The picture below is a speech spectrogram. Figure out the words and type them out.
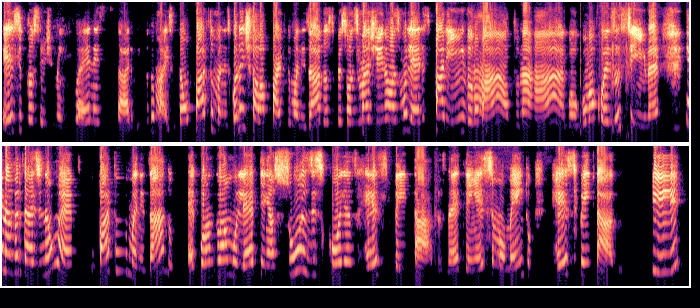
esse procedimento é necessário e tudo mais. Então, o parto humanizado, quando a gente fala parto humanizado, as pessoas imaginam as mulheres parindo no mato, na água, alguma coisa assim, né? E na verdade não é. O parto humanizado é quando a mulher tem as suas escolhas respeitadas, né? Tem esse momento respeitado. E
